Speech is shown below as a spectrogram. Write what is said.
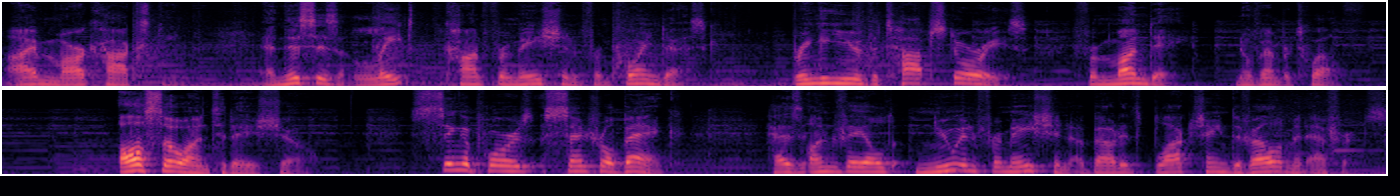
I'm Mark Hochstein, and this is Late Confirmation from Coindesk, bringing you the top stories for Monday, November 12th. Also on today's show, Singapore's central bank has unveiled new information about its blockchain development efforts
